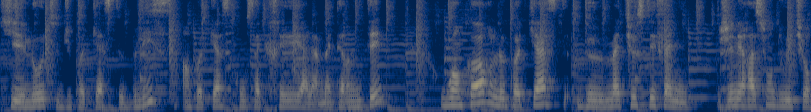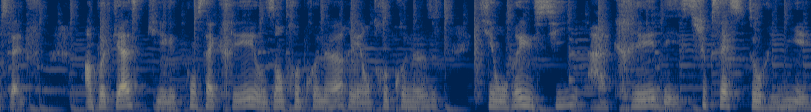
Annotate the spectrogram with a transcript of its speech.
qui est l'hôte du podcast Bliss, un podcast consacré à la maternité, ou encore le podcast de Mathieu Stéphanie, Génération Do It Yourself, un podcast qui est consacré aux entrepreneurs et entrepreneuses qui ont réussi à créer des success stories et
